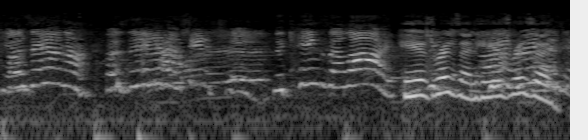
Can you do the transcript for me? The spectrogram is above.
Hosanna! Hosanna! The King's He is risen. He is risen!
